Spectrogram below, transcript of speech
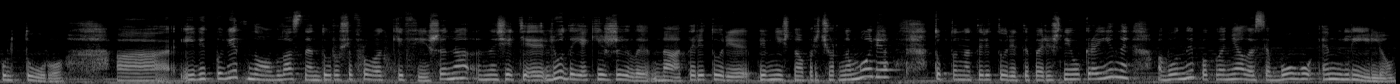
культуру. І відповідно, власне, до розшифровок Кефішина, значить, е, люди, які жили на території північного причорномор'я, тобто на території теперішньої України, вони поклонялися Богу Енлілю.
